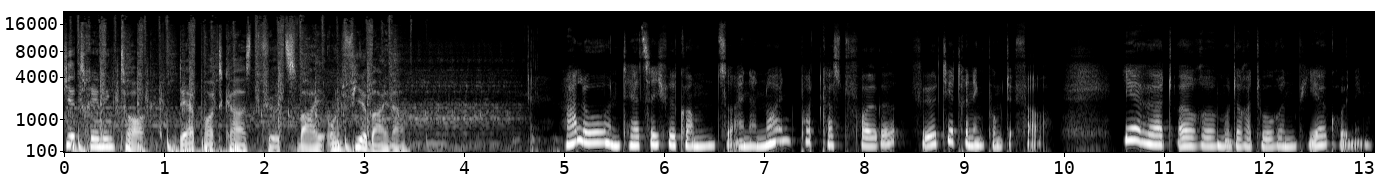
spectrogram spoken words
Tiertraining Talk, der Podcast für Zwei- und Vierbeiner. Hallo und herzlich willkommen zu einer neuen Podcast-Folge für Tiertraining.tv. Ihr hört eure Moderatorin Pia Gröning.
